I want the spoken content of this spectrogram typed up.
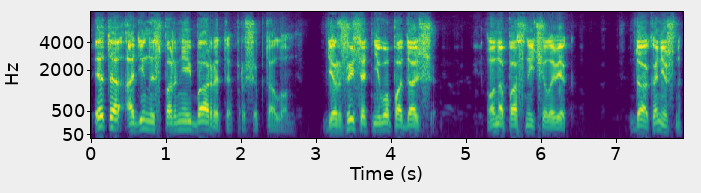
«Это один из парней Баррета», — прошептал он. «Держись от него подальше. Он опасный человек. «Да, конечно.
